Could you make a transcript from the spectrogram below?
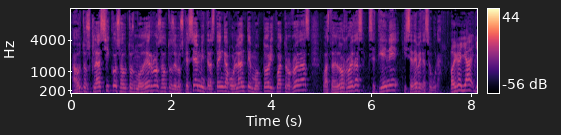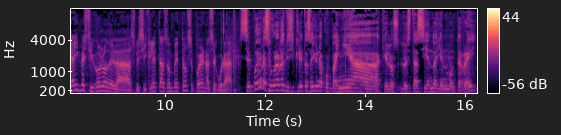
Autos clásicos, autos modernos, autos de los que sean, mientras tenga volante, motor y cuatro ruedas o hasta de dos ruedas, se tiene y se debe de asegurar. Oiga, ¿ya, ¿ya investigó lo de las bicicletas, don Beto? ¿Se pueden asegurar? Se pueden asegurar las bicicletas. Hay una compañía que los, lo está haciendo allá en Monterrey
